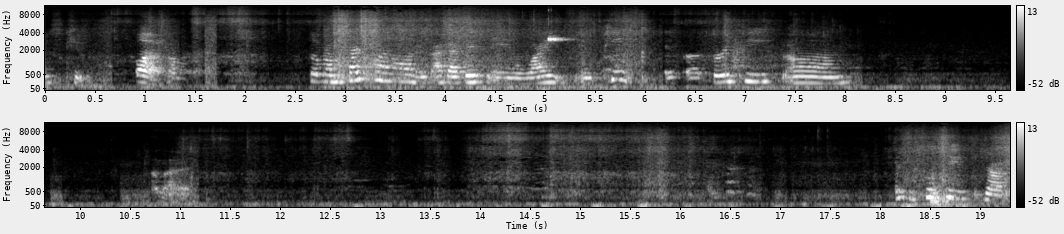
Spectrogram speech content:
Is cute. But, oh so my first one on is I got this in white and pink. It's a three piece, um, I lied. It's a two piece jogging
